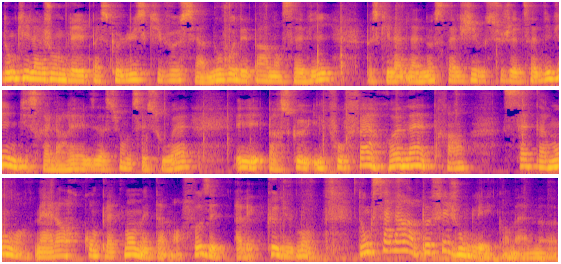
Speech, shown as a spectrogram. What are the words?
Donc il a jonglé parce que lui ce qu'il veut c'est un nouveau départ dans sa vie, parce qu'il a de la nostalgie au sujet de sa divine qui serait la réalisation de ses souhaits, et parce qu'il faut faire renaître hein, cet amour, mais alors complètement métamorphosé, avec que du bon. Donc ça l'a un peu fait jongler quand même,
